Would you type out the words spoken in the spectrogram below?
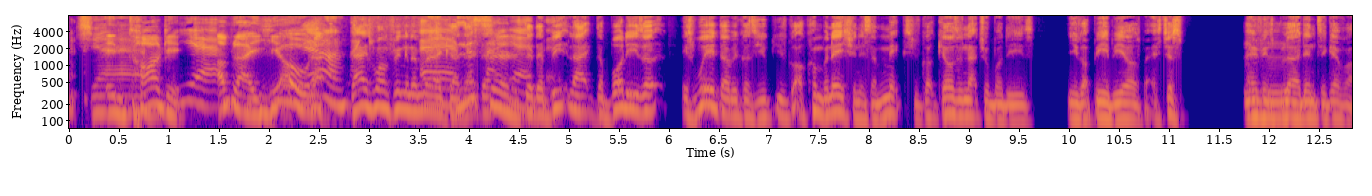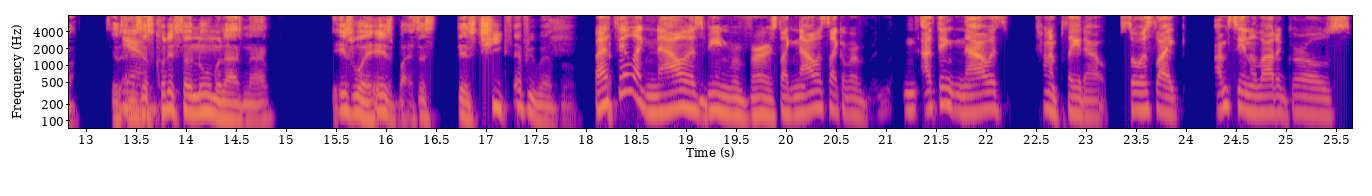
BBL, Jack. in Target. Yeah. I'm like, yo, Yeah. that- That is one thing in America. And listen. that- the, the beat like the bodies are. It's weird though because you you've got a combination. It's a mix. You've got girls with natural bodies. You have got BBLs, but it's just everything's Mhm. blurred in together. So, and Yeah. it's just because it's so normalized now. It is what it is, but it's just there's cheeks everywhere, bro. But I feel like now it's being reversed. Like now it's like a. Re- I think now it's kind of played out. So it's like I'm seeing a lot of girls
